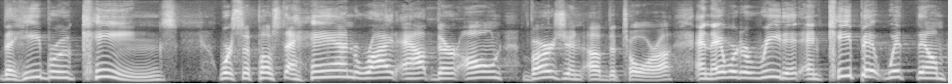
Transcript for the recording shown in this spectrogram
the Hebrew kings were supposed to hand write out their own version of the Torah, and they were to read it and keep it with them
